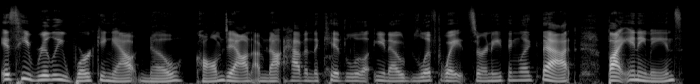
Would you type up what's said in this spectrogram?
Is he really working out? No, calm down. I'm not having the kid, you know, lift weights or anything like that by any means.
